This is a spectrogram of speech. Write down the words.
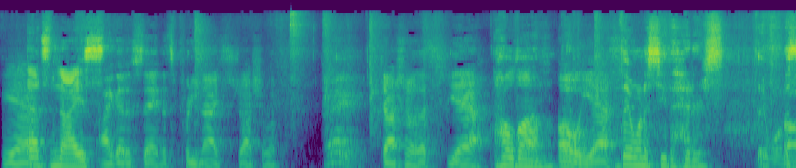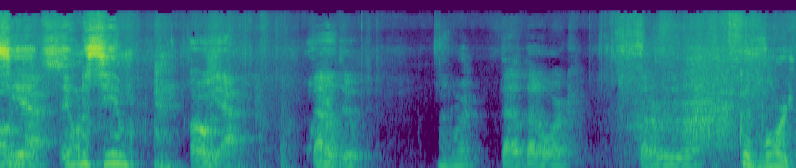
Yeah. That's nice. I gotta say, that's pretty nice, Joshua. Hey. Joshua, that's yeah. Hold on. Oh yeah. They want to see the headers. They want to Oh, see yes. it. They want to see him. Oh yeah. That'll do. That'll work? That'll that'll work. That'll really work. Good lord.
